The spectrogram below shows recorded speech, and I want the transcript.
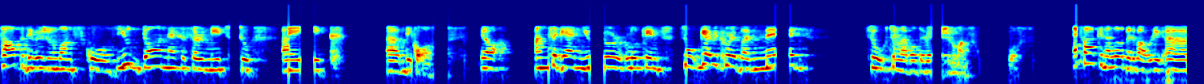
top Division One schools, you don't necessarily need to uh, make uh, the calls. You know, once again, you're looking to get recruited by mid to, to level Division One schools. I'm talking a little bit about re, uh,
